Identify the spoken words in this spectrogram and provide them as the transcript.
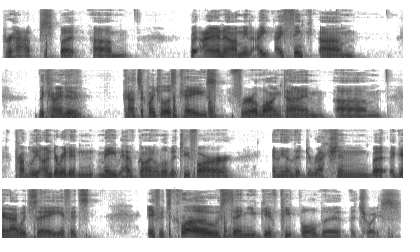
perhaps. But um, but I don't know. I mean, I I think um, the kind of consequentialist case for a long time um, probably underrated and may have gone a little bit too far in the other direction. But again, I would say if it's if it's close, then you give people the the choice.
